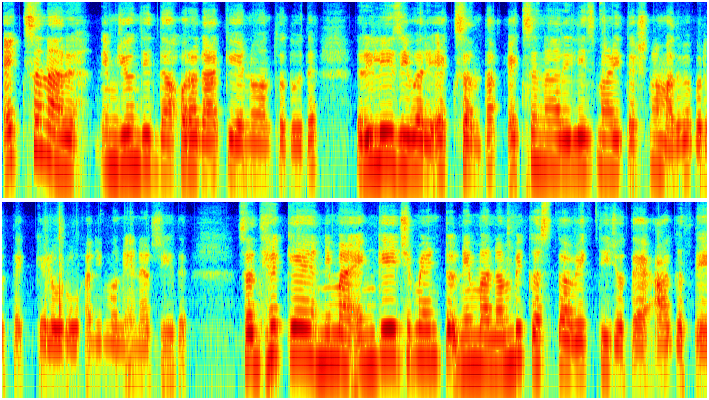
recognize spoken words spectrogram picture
ಎಕ್ಸನ್ನ ನಿಮ್ಮ ಜೀವನದಿಂದ ಹೊರಗಾಕಿ ಅನ್ನುವಂಥದ್ದು ಇದೆ. ರಿಲೀಸ್ ಇವರ್ ಎಕ್ಸ್ ಅಂತ. ಎಕ್ಸನ್ನ ರಿಲೀಸ್ ಮಾಡಿದ ತಕ್ಷಣ ಮದುವೆ ಬರುತ್ತೆ. ಕೆಲವರು ಹನಿಮೂನ್ ಎನರ್ಜಿ ಇದೆ. ಸದ್ಯಕ್ಕೆ ನಿಮ್ಮ ಎಂಗೇಜ್ಮೆಂಟ್, ನಿಮ್ಮ ನಂಬಿಕಸ್ಥ ವ್ಯಕ್ತಿ ಜೊತೆ ಆಗತ್ತೆ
